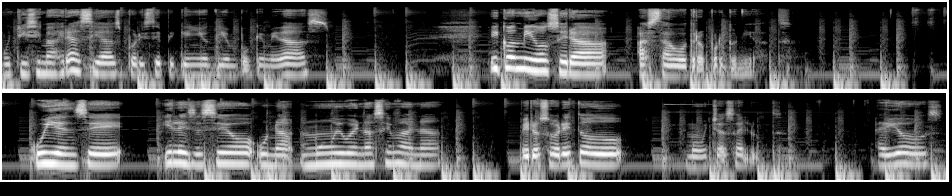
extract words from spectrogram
Muchísimas gracias por ese pequeño tiempo que me das. Y conmigo será hasta otra oportunidad. Cuídense y les deseo una muy buena semana, pero sobre todo mucha salud. Adiós.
